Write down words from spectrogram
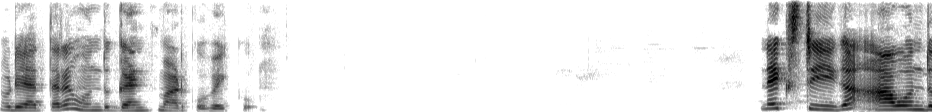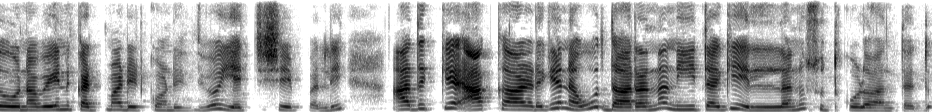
ನೋಡಿ ಆ ಥರ ಒಂದು ಗಂಟು ಮಾಡ್ಕೋಬೇಕು. ನೆಕ್ಸ್ಟ್ ಈಗ ಆ ಒಂದು ನಾವೇನು ಕಟ್ ಮಾಡಿ ಇಟ್ಕೊಂಡಿದ್ವಿ ಎಚ್ ಶೇಪಲ್ಲಿ ಅದಕ್ಕೆ ಆ ಕಾರ್ಡ್ಗೆ ನಾವು ದಾರನ ನೀಟಾಗಿ ಎಲ್ಲನೂ ಸುತ್ತಕೊಳ್ಳೋ ಅಂಥದ್ದು.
